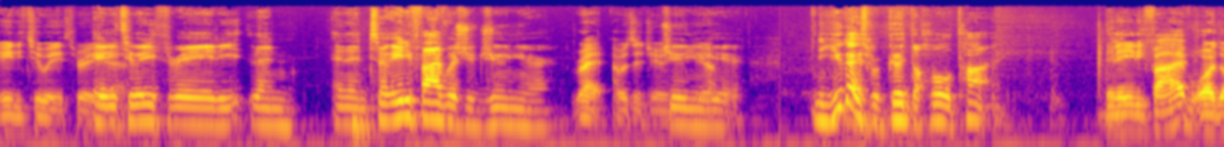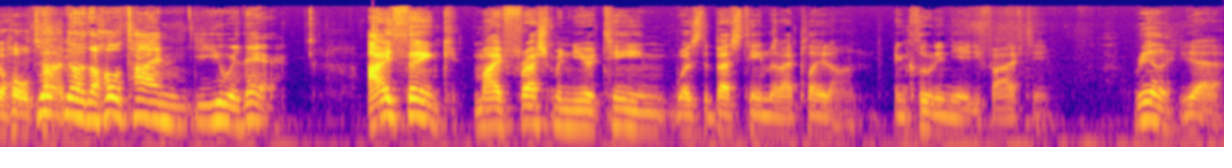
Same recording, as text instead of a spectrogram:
82, 83. 82, yeah. 83, 80, then and then so 85 was your junior Right. I was a junior. junior yeah. year. Now, you guys were good the whole time. In 85 or the whole No, time? no, the whole time you were there. I think my freshman year team was the best team that I played on, including the 85 team. Really? Yeah.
